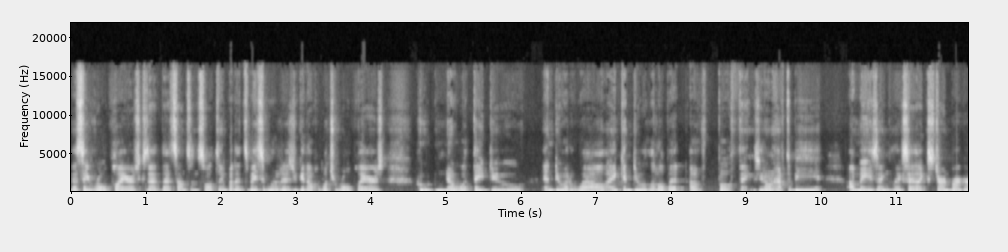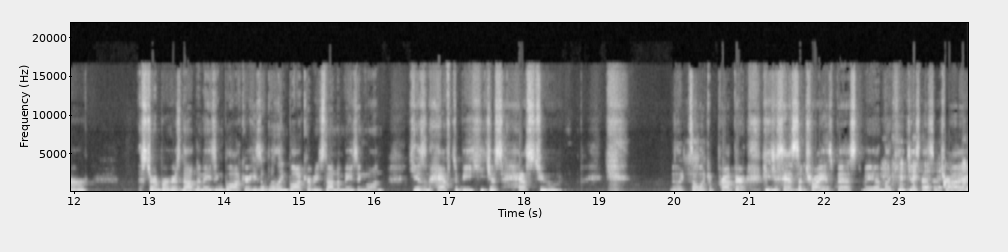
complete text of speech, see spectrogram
let's say role players, because that, that sounds insulting, but it's basically what it is. You get a whole bunch of role players who know what they do and do it well and can do a little bit of both things. You don't have to be amazing. Like I said, like Sternberger Sternberger is not an amazing blocker. He's a willing blocker, but he's not an amazing one. He doesn't have to be. He just has to. like sound like a proud parent. He just has to try his best, man. Like he just has to try,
